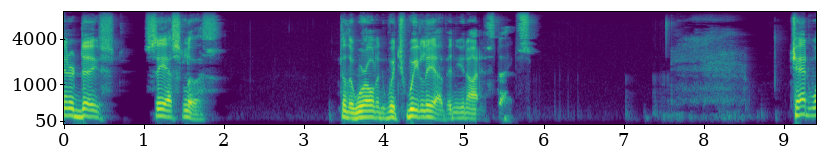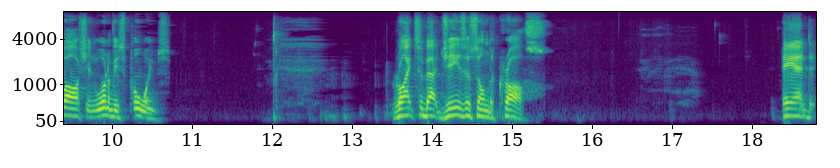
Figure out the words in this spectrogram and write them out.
introduced C.S. Lewis to the world in which we live in the United States. Chad Walsh, in one of his poems, writes about Jesus on the cross. And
